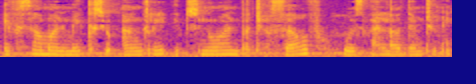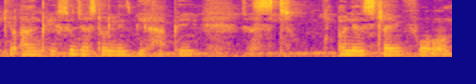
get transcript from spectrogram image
If someone makes you angry, it's no one but yourself who's allowed them to make you angry. So just always be happy. Just always strive for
